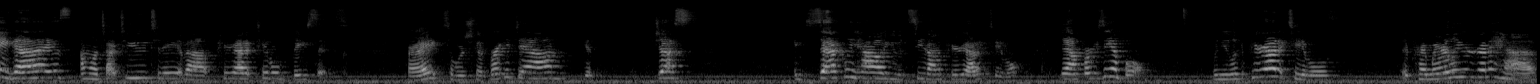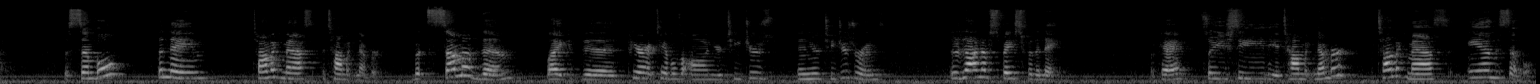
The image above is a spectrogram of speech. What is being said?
Hey guys, I'm going to talk to you today about periodic table basics. All right, so we're just going to break it down, get just exactly how you would see it on a periodic table. Now, for example, when you look at periodic tables, they primarily are going to have the symbol, the name, atomic mass, atomic number. But some of them, like the periodic tables on your teachers in your teachers' rooms, there's not enough space for the name. Okay, so you see the atomic number, atomic mass, and the symbol.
